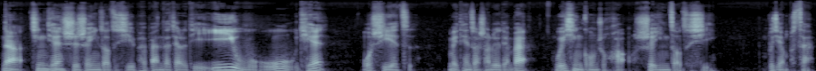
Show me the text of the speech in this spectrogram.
那今天是摄影早自习陪伴大家的第一五五天，我是叶子，每天早上六点半，微信公众号“摄影早自习”，不见不散。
